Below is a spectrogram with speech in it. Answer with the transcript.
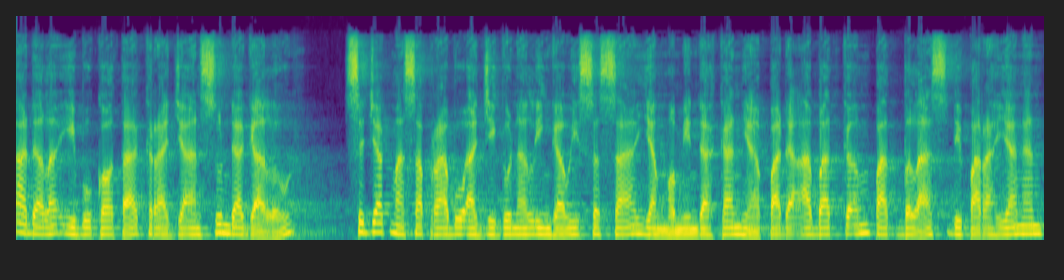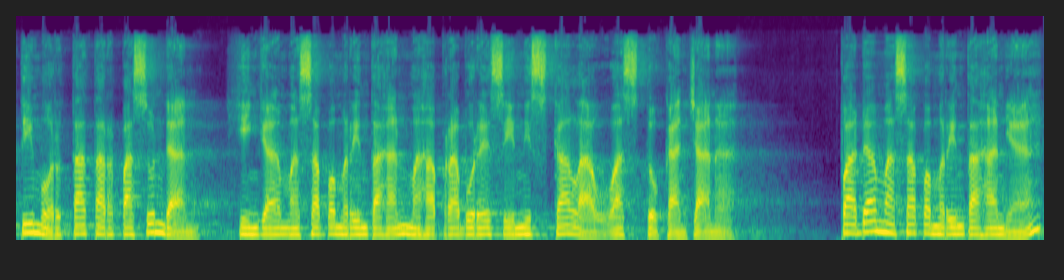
adalah ibu kota kerajaan Sunda Galuh, sejak masa Prabu Aji Guna Linggawi Sesa yang memindahkannya pada abad ke-14 di Parahyangan Timur Tatar Pasundan, hingga masa pemerintahan Mahaprabu Resi Niskala Wastu Kancana. Pada masa pemerintahannya,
